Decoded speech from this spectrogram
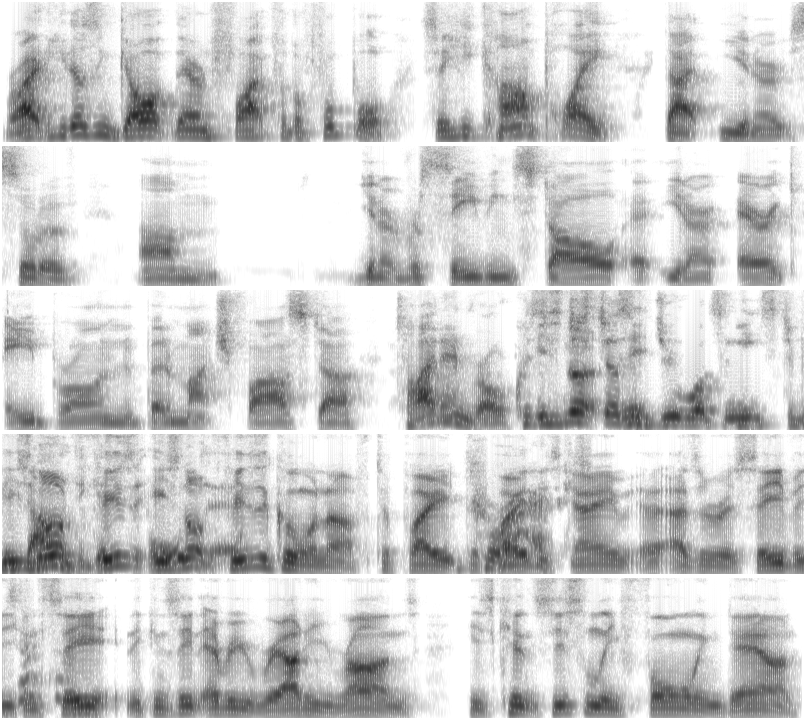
right? He doesn't go up there and fight for the football, so he can't play that you know sort of um you know receiving style, uh, you know Eric Ebron, but a much faster tight end role because he He's just not- doesn't he- do what needs to be He's done. not to phys- he's not there. physical enough to play to play this game uh, as a receiver. You can see you can see in every route he runs, he's consistently falling down.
